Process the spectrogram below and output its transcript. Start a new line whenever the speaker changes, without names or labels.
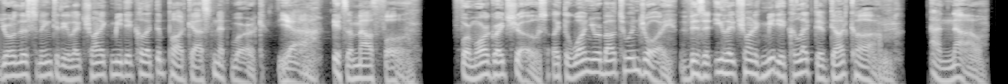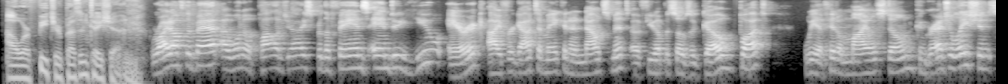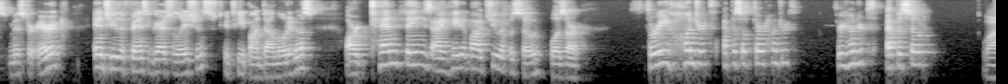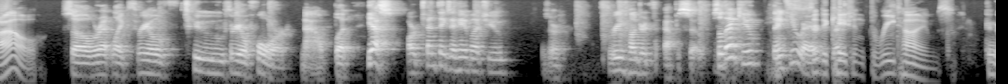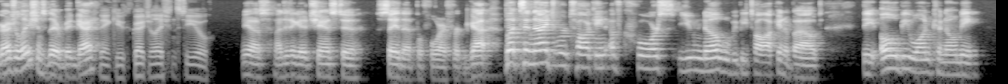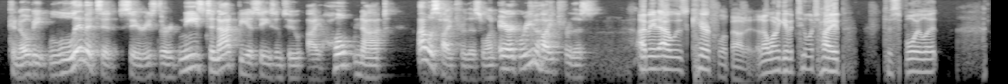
You're listening to the Electronic Media Collective Podcast Network. Yeah, it's a mouthful. For more great shows like the one you're about to enjoy, visit electronicmediacollective.com. And now, our feature presentation.
Right off the bat, I want to apologize for the fans and to you, Eric. I forgot to make an announcement a few episodes ago, but we have hit a milestone. Congratulations, Mr. Eric. And to you, the fans, congratulations. to keep on downloading us. Our 10 Things I Hate About You episode was our 300th episode, 300th? 300th episode.
Wow.
So we're at like 302, 304 now. But yes, our 10 Things I Hate About You was our 300th episode. So thank you. Thank
Hit
you, Eric.
Syndication three times.
Congratulations there, big guy.
Thank you. Congratulations to you.
Yes, I didn't get a chance to say that before. I forgot. But tonight we're talking, of course, you know we'll be talking about the Obi-Wan Kenobi Kenobi limited series. There needs to not be a season two. I hope not. I was hyped for this one. Eric, were you hyped for this?
I mean, I was careful about it. I don't want to give it too much hype to spoil it.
